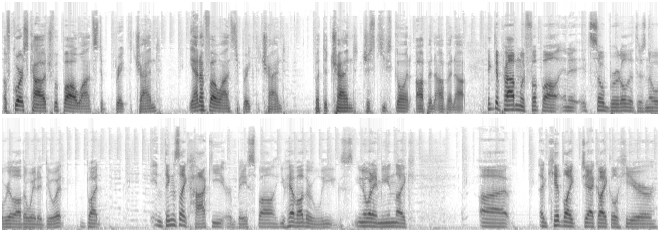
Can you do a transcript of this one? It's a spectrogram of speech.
Of course, college football wants to break the trend. The NFL wants to break the trend, but the trend just keeps going up and up and up. I think the problem with football, and it, it's so brutal that there's no real other way to do it, but in things like hockey or baseball, you have other leagues. You know what I mean? Like uh, a kid like Jack Eichel here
